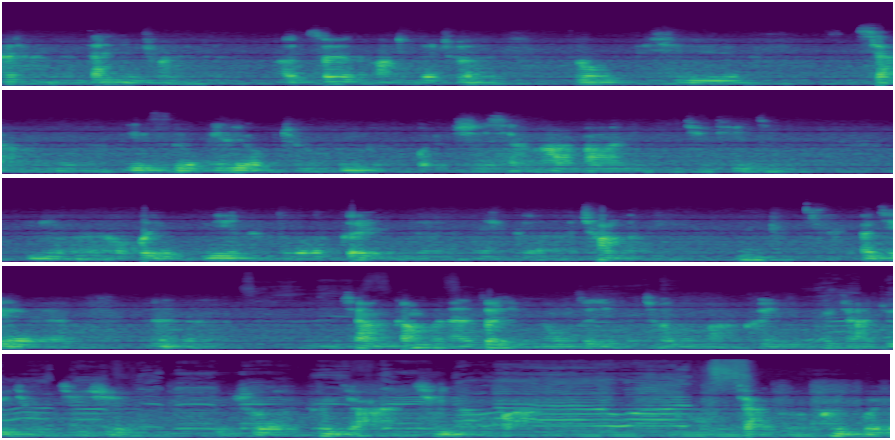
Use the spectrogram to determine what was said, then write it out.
它是很难单认出来的。呃，所有的奥迪的车都必须像那个 A 四、A 六这种风格，或者是像二八里面去贴近。那么会有面很多个人的那个创造力。嗯。而且，嗯，像刚本它自己弄自己的车的话，可以更加追求极致，比如说更加轻量化，然后价格更贵。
